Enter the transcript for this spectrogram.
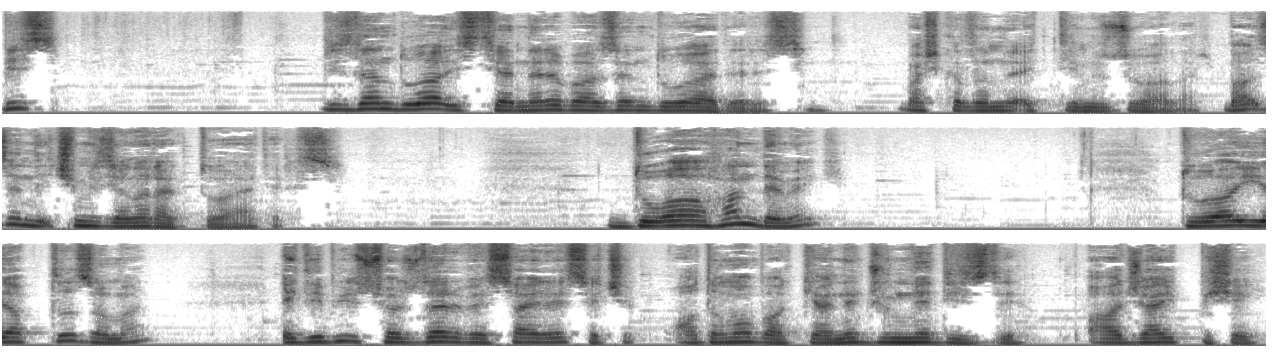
biz bizden dua isteyenlere bazen dua ederiz. Başkalarına ettiğimiz dualar. Bazen de içimiz yanarak dua ederiz. Duahan demek duayı yaptığı zaman edebi sözler vesaire seçip adama bak yani cümle dizdi. acayip bir şey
